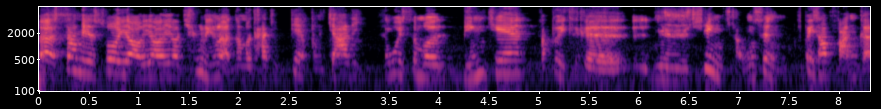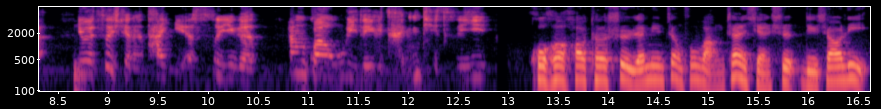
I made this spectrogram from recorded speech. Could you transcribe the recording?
呃，上面说要要要清零了，那么他就变本加厉。为什么民间对这个女性从政非常反感？”因为这些人，他也是一个贪官污吏的一个群体之一。呼和浩特市人民政府网站显示，李绍利，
